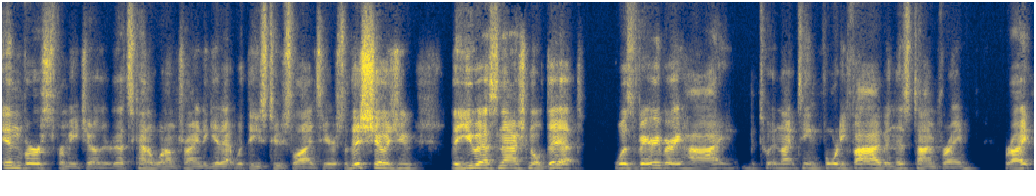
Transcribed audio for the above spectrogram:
inverse from each other. That's kind of what I'm trying to get at with these two slides here. So, this shows you the US national debt was very, very high between 1945 in this time frame, right?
